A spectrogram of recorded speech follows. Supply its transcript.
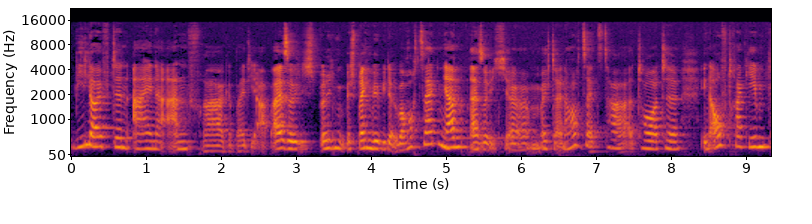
wie läuft denn eine Anfrage bei dir ab? Also sprechen, sprechen wir wieder über Hochzeiten, ja? Also ich äh, möchte eine Hochzeitstorte in Auftrag geben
